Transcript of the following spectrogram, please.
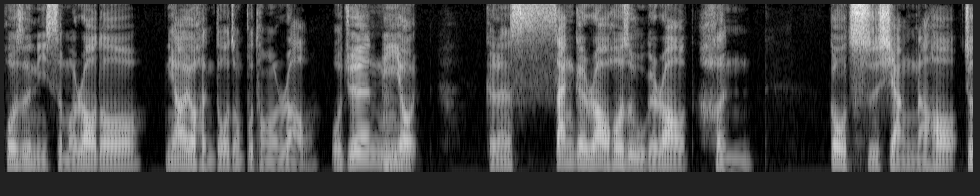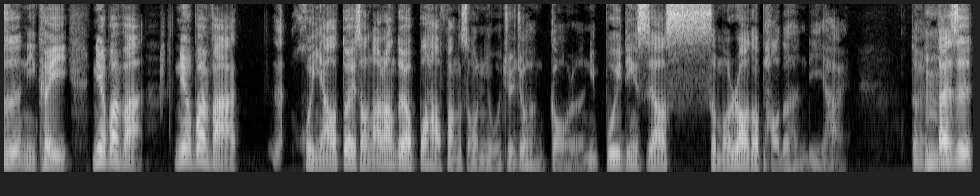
或是你什么 route 都你要有很多种不同的 route。我觉得你有可能三个 route 或是五个 route 很够吃香，然后就是你可以你有办法你有办法混淆对手，然后让队友不好防守你，我觉得就很够了。你不一定是要什么 route 都跑得很厉害。对，嗯、但是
